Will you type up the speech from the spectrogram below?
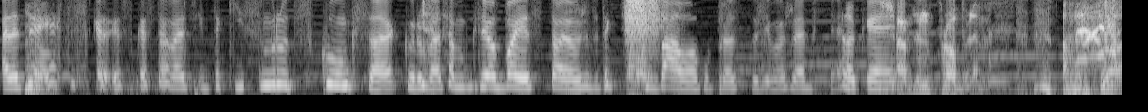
ale to No. ja chcę ska- skastować im taki smród skunksa, kurwa, tam gdzie oboje stoją, żeby tak dbało po prostu, nie możemy. Okej. żaden problem. Ja,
